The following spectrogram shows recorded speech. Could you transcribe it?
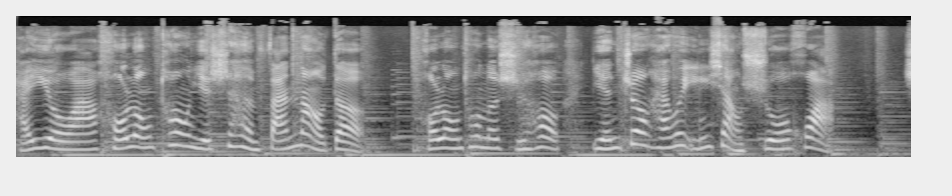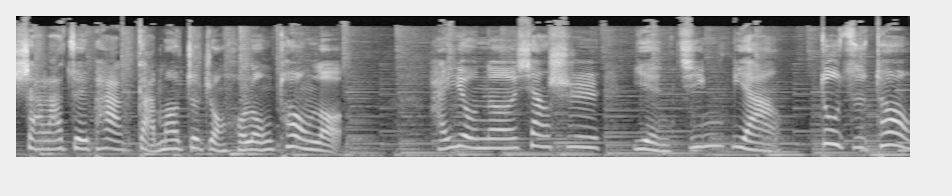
还有啊，喉咙痛也是很烦恼的。喉咙痛的时候，严重还会影响说话。莎拉最怕感冒这种喉咙痛了。还有呢，像是眼睛痒、肚子痛，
